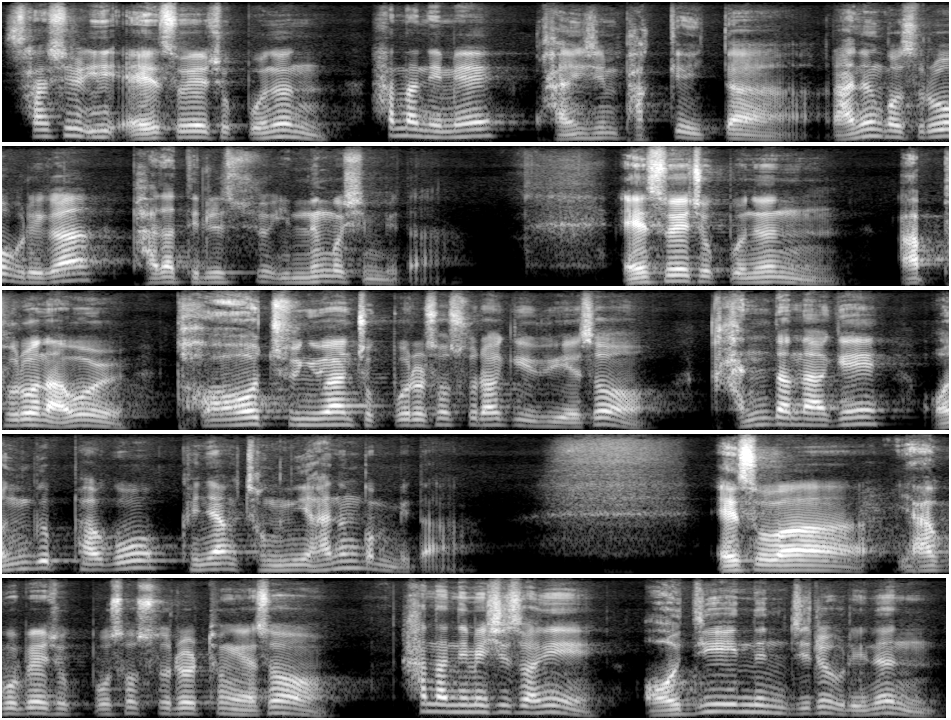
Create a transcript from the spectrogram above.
사실 이 에서의 족보는 하나님의 관심 밖에 있다라는 것으로 우리가 받아들일 수 있는 것입니다. 에서의 족보는 앞으로 나올 더 중요한 족보를 서술하기 위해서 간단하게 언급하고 그냥 정리하는 겁니다. 에서와 야곱의 족보 서술을 통해서 하나님의 시선이 어디에 있는지를 우리는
